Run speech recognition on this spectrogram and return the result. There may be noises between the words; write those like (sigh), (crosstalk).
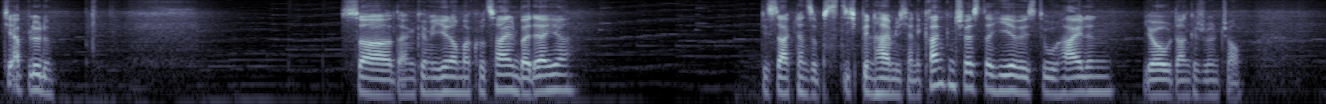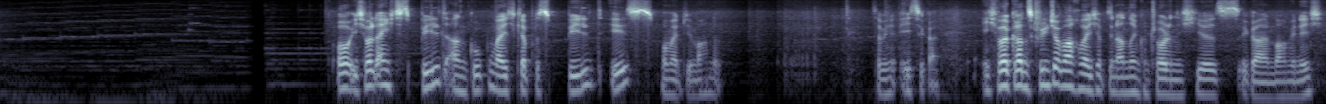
Tja, blöde. So, dann können wir hier nochmal kurz heilen bei der hier. Die sagt dann so, Psst, ich bin heimlich eine Krankenschwester hier, willst du heilen? Jo, danke schön, ciao. Oh, ich wollte eigentlich das Bild angucken, weil ich glaube, das Bild ist... Moment, wir machen das. Das habe ich... Ist egal. Ich wollte gerade einen Screenshot machen, weil ich habe den anderen Controller nicht hier. Ist egal, machen wir nicht.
